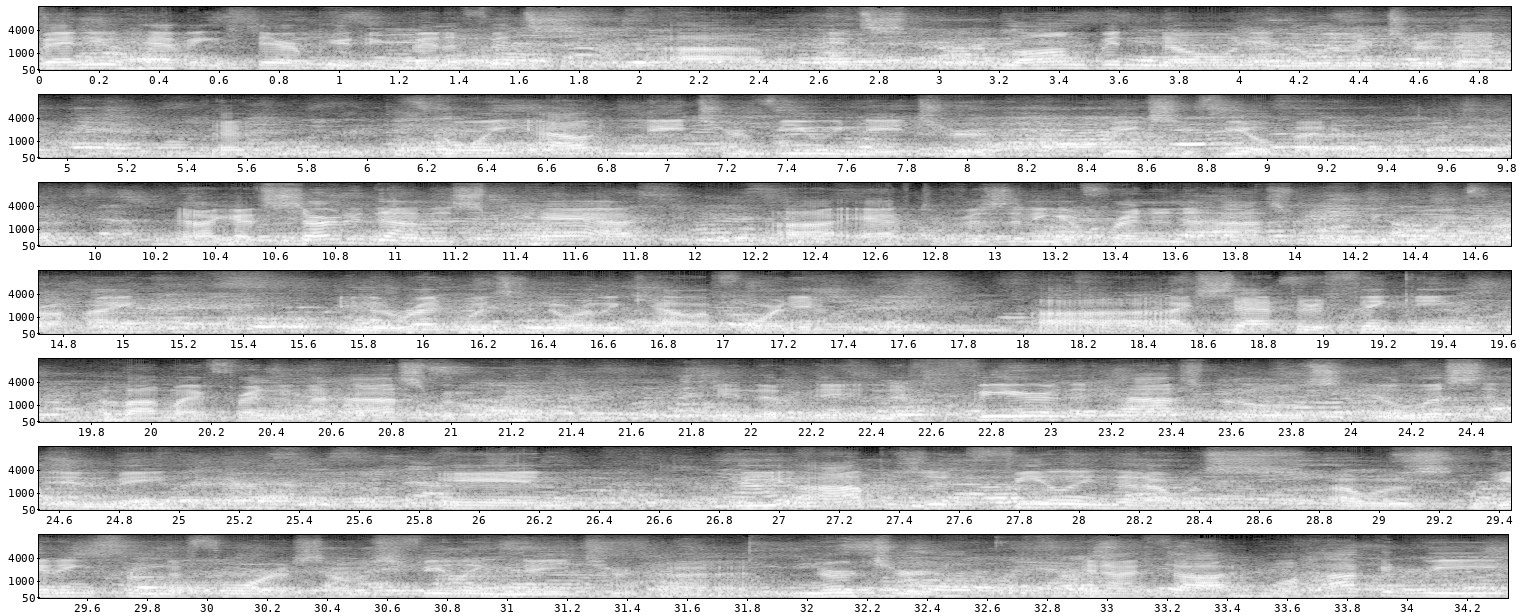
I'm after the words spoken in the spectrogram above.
venue having therapeutic benefits. Um, it's long been known in the literature that, that going out in nature, viewing nature, makes you feel better. And I got started down this path uh, after visiting a friend in the hospital and going for a hike in the redwoods of Northern California. Uh, I sat there thinking about my friend in the hospital and the, and the fear that hospitals elicit in me and the opposite feeling that I was I was getting from the forest. I was feeling nature uh, nurtured, and I thought, well, how could we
